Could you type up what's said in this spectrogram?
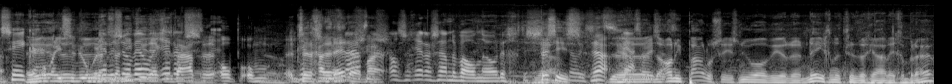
Zeker. Om maar iets te noemen. We hebben zijn niet zowel direct redders- resultaten op om te Redders gaan aan redden. Maar als redders aan de wal nodig. Dus Precies. De, de. Annie Paulus is nu alweer eh, 29 jaar in gebruik.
